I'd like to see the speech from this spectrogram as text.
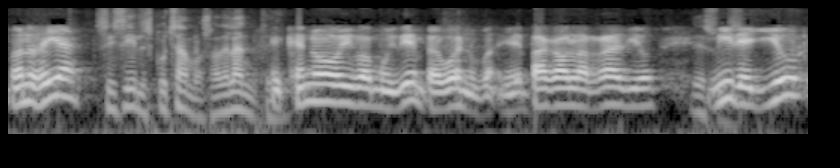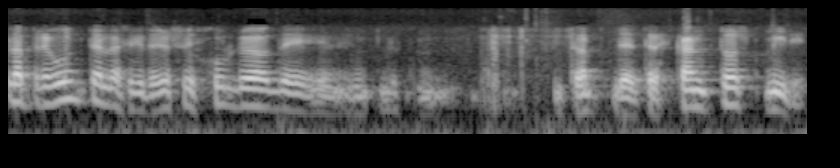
Buenos días. Sí, sí, le escamos. Adelante. Es que no oigo muy bien, pero bueno, he pagado la radio. Mire, yo la pregunta es la siguiente. Yo soy Julio de, de Tres Cantos. Mire,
